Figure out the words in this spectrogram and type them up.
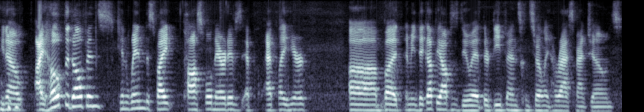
you know, I hope the Dolphins can win despite possible narratives at, at play here. Uh, but I mean, they got the options to do it. Their defense can certainly harass Mac Jones.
